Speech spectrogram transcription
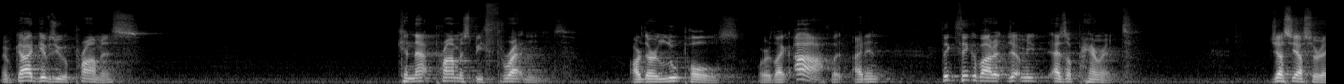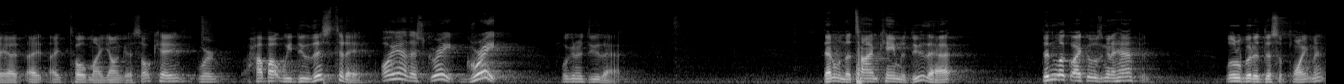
If God gives you a promise, can that promise be threatened? Are there loopholes where, like, ah, but I didn't, Think, think about it, I mean, as a parent. Just yesterday, I, I, I told my youngest, okay, we're, how about we do this today? Oh, yeah, that's great. Great. We're going to do that. Then, when the time came to do that, didn't look like it was going to happen. A little bit of disappointment.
